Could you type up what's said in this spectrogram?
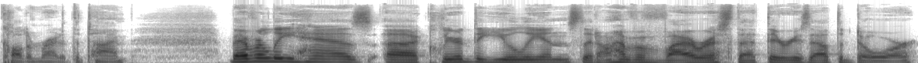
called him right at the time. Beverly has uh, cleared the Ullians. They don't have a virus. That theory's out the door.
